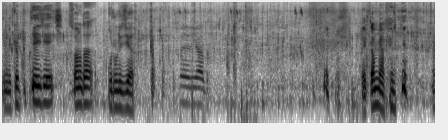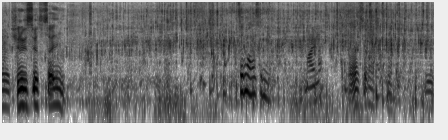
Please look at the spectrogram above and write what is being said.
Şimdi köpükleyecek. Sonra da kurulayacak. Seyri aldık. Reklam mı yapıyorsun? Evet. Şunu bir suya tutsaydın ya. Sıkma lan seni. Mayma. Ha, sıkma. Evet.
